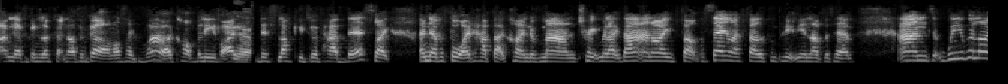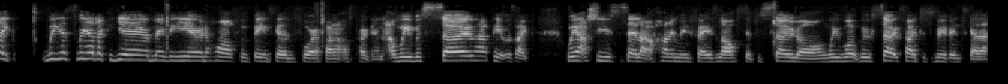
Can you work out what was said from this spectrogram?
am never going to look at another girl. And I was like, wow, I can't believe I'm yeah. this lucky to have had this. Like, I never thought I'd have that kind of man treat me like that, and I felt the same. I fell completely in love with him, and we were like. We had we had like a year, maybe a year and a half of being together before I found out I was pregnant, and we were so happy. It was like we actually used to say like a honeymoon phase lasted for so long. We were we were so excited to move in together,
